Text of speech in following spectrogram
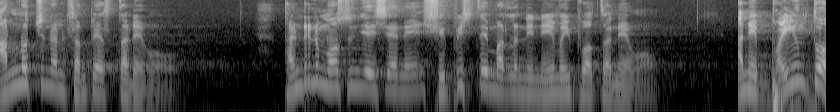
అన్నొచ్చి నన్ను చంపేస్తాడేమో. తండ్రిని మోసం చేశానే శపిస్తే మరల నేనేమైపోతానేమో అనే భయంతో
